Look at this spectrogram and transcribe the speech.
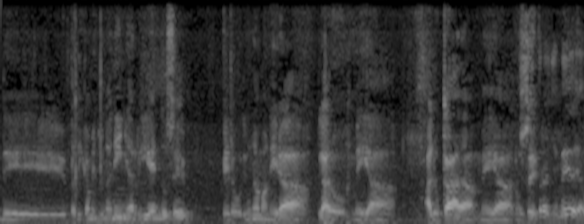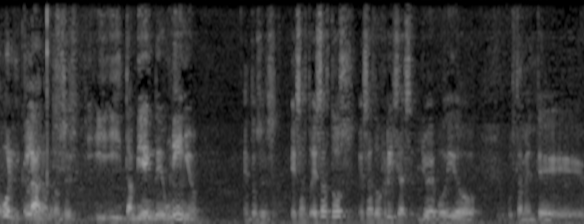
de prácticamente una niña riéndose, pero de una manera, claro, media alocada, media, no sé. extraña, media diabólica. Claro, entonces, y, y también de un niño. Entonces, esas, esas, dos, esas dos risas yo he podido justamente eh,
